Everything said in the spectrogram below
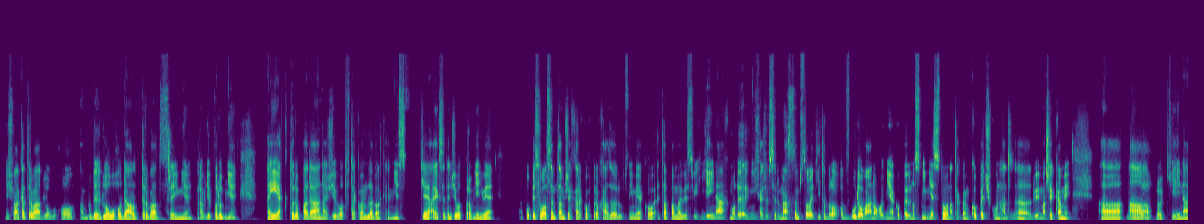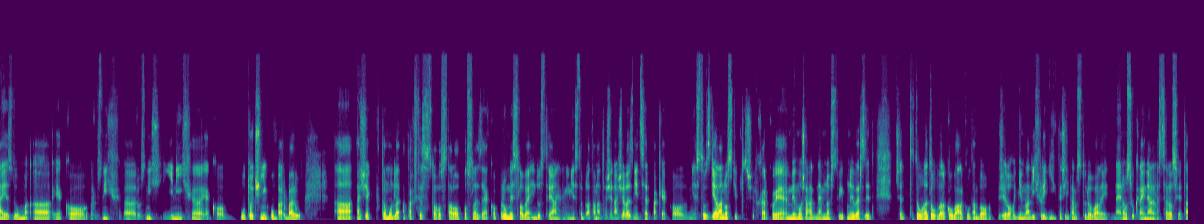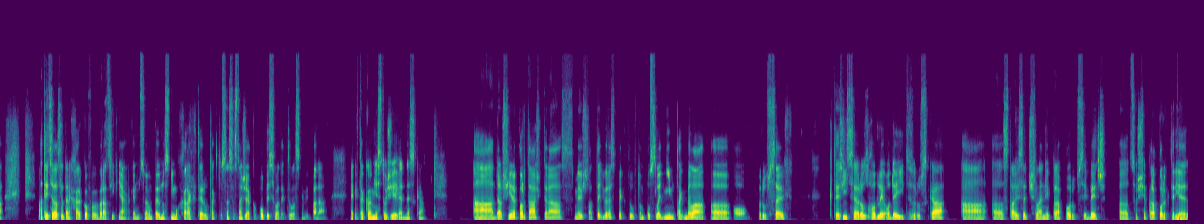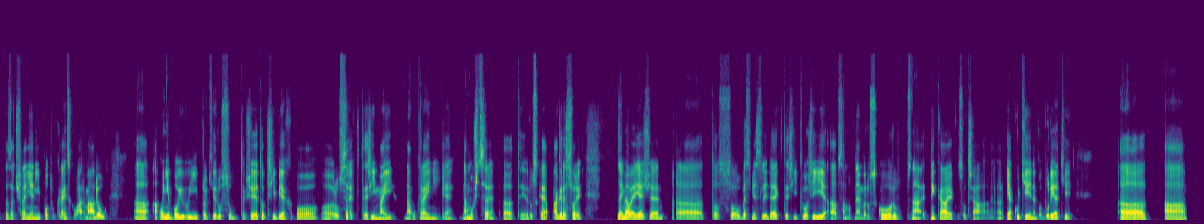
když válka trvá dlouho a bude dlouho dál trvat zřejmě, pravděpodobně, a jak to dopadá na život v takovémhle velkém městě světě a jak se ten život proměňuje. Popisoval jsem tam, že Charkov procházel různými jako etapami ve svých dějinách moderních a že v 17. století to bylo budováno hodně jako pevnostní město na takovém kopečku nad uh, dvěma řekami a, a proti nájezdům uh, jako různých, uh, různých jiných uh, jako útočníků, barbarů a, a že k tomuhle, a pak se z toho stalo posléze jako průmyslové, industriální město, byla tam natažena železnice, pak jako město vzdělanosti, protože v Charkově je mimořádné množství univerzit. Před touhletou velkou válkou tam bylo, žilo hodně mladých lidí, kteří tam studovali nejenom z Ukrajiny, ale z celého světa. A teď se zase ten Charkov vrací k nějakému svému pevnostnímu charakteru, tak to jsem se snažil jako popisovat, jak to vlastně vypadá, jak takové město žije dneska. A další reportáž, která mi vyšla teď v Respektu, v tom posledním, tak byla uh, o Rusech, kteří se rozhodli odejít z Ruska a uh, stali se členy praporu Sibiř, uh, což je prapor, který je začleněný pod ukrajinskou armádou. A, oni bojují proti Rusům, takže je to příběh o, o Rusech, kteří mají na Ukrajině na mužce ty ruské agresory. Zajímavé je, že uh, to jsou ve směs lidé, kteří tvoří uh, v samotném Rusku různá etnika, jako jsou třeba uh, Jakuti nebo Buriati. A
